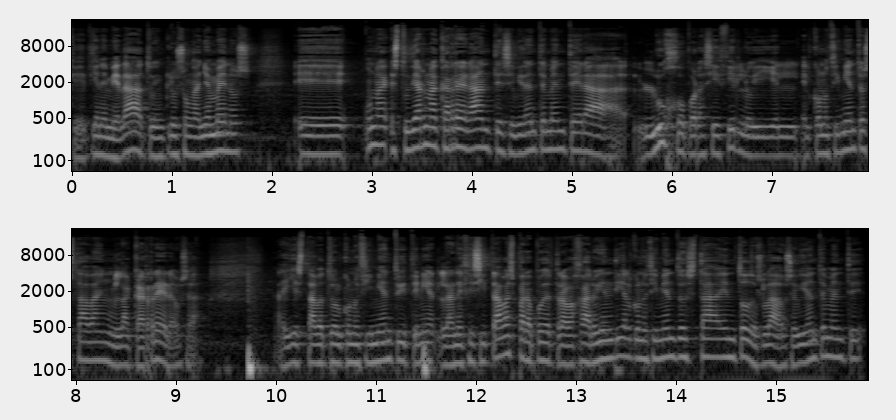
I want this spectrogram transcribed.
que tiene mi edad o incluso un año menos, eh, una, estudiar una carrera antes evidentemente era lujo, por así decirlo, y el, el conocimiento estaba en la carrera, o sea, Ahí estaba todo el conocimiento y tenía, la necesitabas para poder trabajar. Hoy en día el conocimiento está en todos lados. Evidentemente,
